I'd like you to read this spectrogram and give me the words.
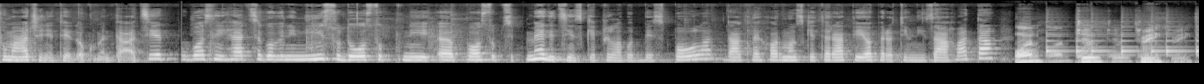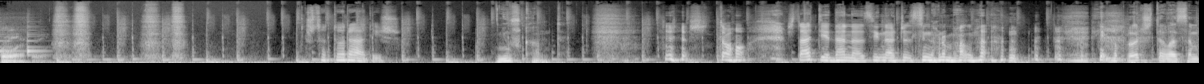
tumačenje te dokumentacije. U Bosni i Hercegovini nisu dostupni e, postupci medicinske prilagodbe spola, dakle hormonske terapije i operativnih zahvata. One, two, three, four. Šta to radiš? Njuškam te. Što? Šta ti je danas, inače si normalna? Evo, pročitala sam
